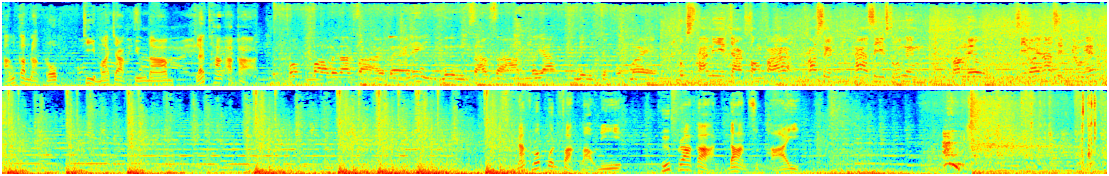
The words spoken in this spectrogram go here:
ทั้งกำลังรบที่มาจากผิวน้ำ และทางอากาศ พบเป้าไม่ทราบฝ่ายแบริ่ง133 ระยะ 1.6 ไมล์ทุกสถานีจากสองฟ้าค่าศึก5401 ความเร็ว 450 กิโลเมตรนักรบบนฝั่งเหล่านี้คือปราการด้านสุดท้ายก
